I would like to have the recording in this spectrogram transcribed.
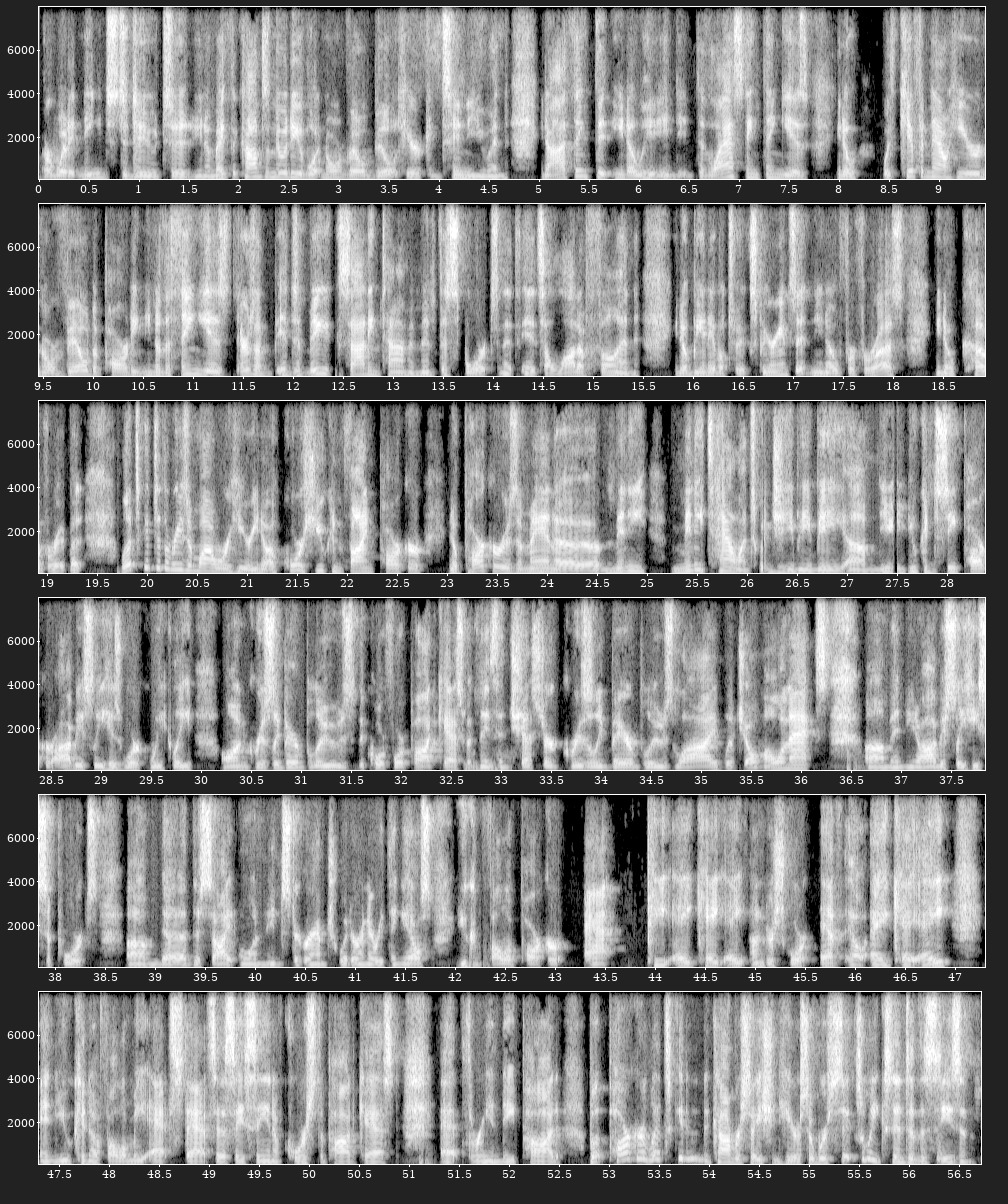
or what it needs to do to you know make the continuity of what Norvell built here continue. And you know, I think that you know he, the lasting thing is you know with Kiffin now here, Norvell departing, you know, the thing is there's a it's a big exciting time in Memphis sports and it, it's a lot of fun, you know, being able to experience it and, you know, for, for us, you know, cover it. But let's get to the reason why we're here. You know, of course you can find Parker, you know, Parker is a man of many, many talents with GBB. Um, you, you can see Parker, obviously his work weekly on Grizzly Bear Blues, the Core 4 podcast with Nathan Chester, Grizzly Bear Blues Live with Joe Mullinax. Um, and, you know, obviously he supports um, the, the site on Instagram, Twitter, and everything else. You can follow Parker at P A K A underscore F L A K A. And you can uh, follow me at Stats SAC and, of course, the podcast at 3 and D Pod. But, Parker, let's get into the conversation here. So, we're six weeks into the season.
